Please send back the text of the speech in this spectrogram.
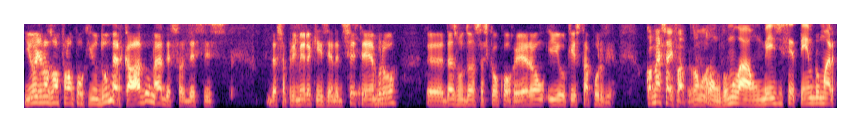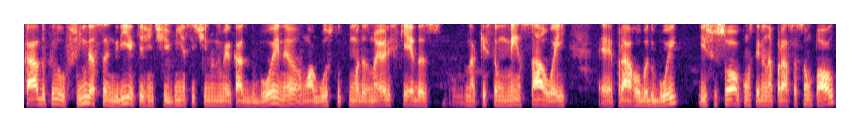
E hoje nós vamos falar um pouquinho do mercado, né, dessa, desses, dessa primeira quinzena de setembro, setembro. Eh, das mudanças que ocorreram e o que está por vir. Começa aí, Fábio, vamos lá. Bom, vamos lá. Um mês de setembro marcado pelo fim da sangria que a gente vinha assistindo no mercado do boi, né? Um agosto com uma das maiores quedas na questão mensal aí é, para a arroba do boi, isso só considerando a Praça São Paulo.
